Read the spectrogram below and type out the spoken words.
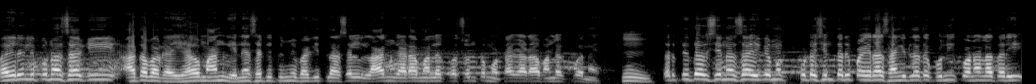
पहिरेली पण असा की आता बघा ह्या मान घेण्यासाठी तुम्ही बघितलं असेल लहान गाडा मालकपासून तर मोठा गाडा मालक पण आहे. तर तिथं अशी नसं आहे की मग कुठेशी तरी पैरा सांगितला तर कोणी कोणाला तरी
